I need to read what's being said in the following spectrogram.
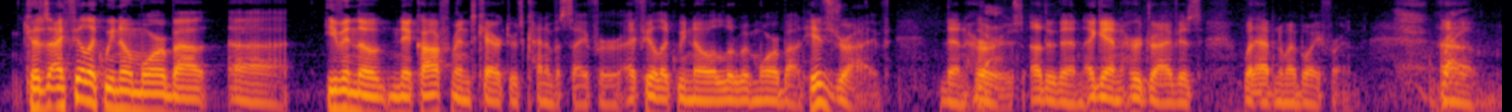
Because I feel like we know more about, uh, even though Nick Offerman's character is kind of a cipher, I feel like we know a little bit more about his drive than hers, other than, again, her drive is what happened to my boyfriend. Right. Um,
